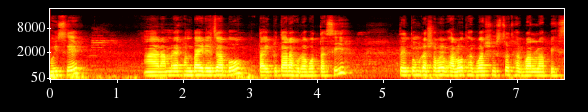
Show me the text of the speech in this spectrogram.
হয়েছে। আর আমরা এখন বাইরে যাব, তাই একটু তাড়াহুড়া করতেছি। তো তোমরা সবাই ভালো থাকবা, সুস্থ থাকবা, আল্লাহ হাফিজ।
